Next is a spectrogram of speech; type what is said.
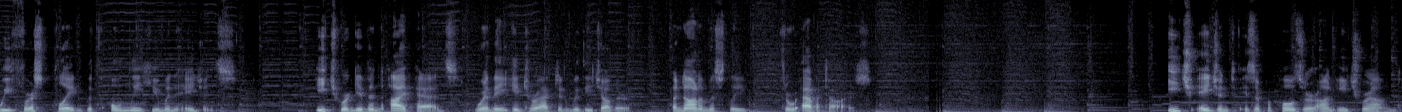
We first played with only human agents. Each were given iPads where they interacted with each other anonymously through avatars. Each agent is a proposer on each round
